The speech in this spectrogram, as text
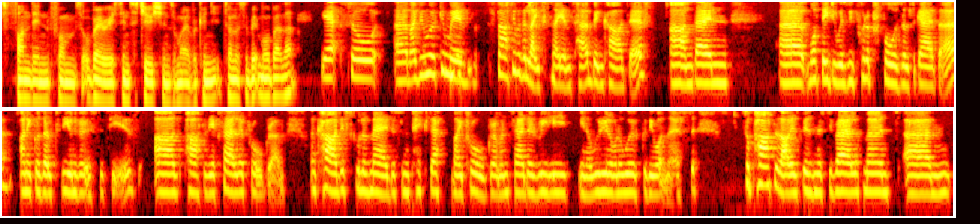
funding from sort of various institutions and whatever. Can you tell us a bit more about that? Yeah, so um, I've been working with, started with the Life Science Hub in Cardiff, and then uh, what they do is we put a proposal together and it goes out to the universities as part of the Accelerate programme. And Cardiff School of Medicine picked up my programme and said, I really, you know, we really want to work with you on this. So part of that is business development. Um,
